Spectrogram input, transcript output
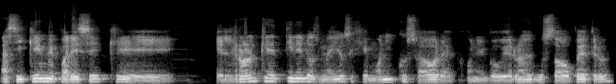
Así que me parece que el rol que tienen los medios hegemónicos ahora con el gobierno de Gustavo Petro,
